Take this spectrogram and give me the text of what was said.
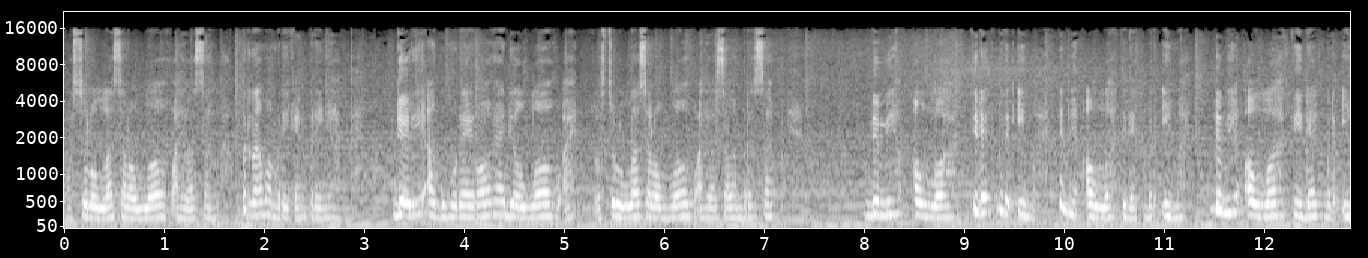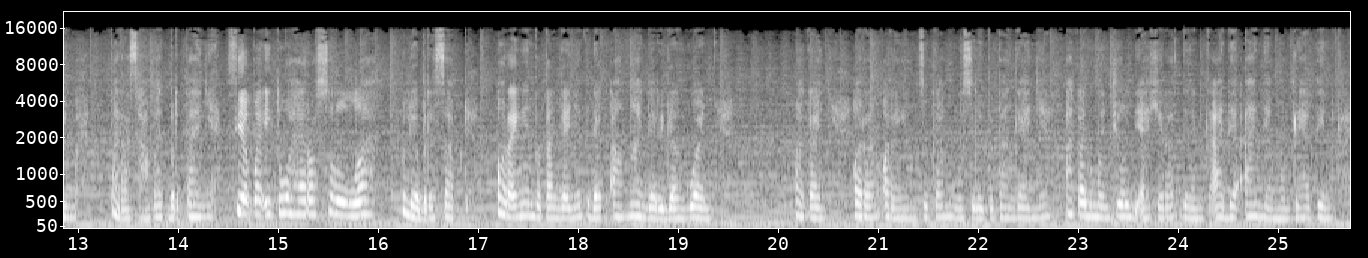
Rasulullah Shallallahu Alaihi Wasallam pernah memberikan peringatan. Dari Abu Hurairah radhiyallahu an, Rasulullah Shallallahu Alaihi Wasallam bersabda, Demi Allah tidak beriman, demi Allah tidak beriman, demi Allah tidak beriman. Para sahabat bertanya, siapa itu wahai Rasulullah? Beliau bersabda, orang yang tetangganya tidak aman dari gangguannya. Makanya, orang-orang yang suka mengusili tetangganya akan muncul di akhirat dengan keadaan yang memprihatinkan.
